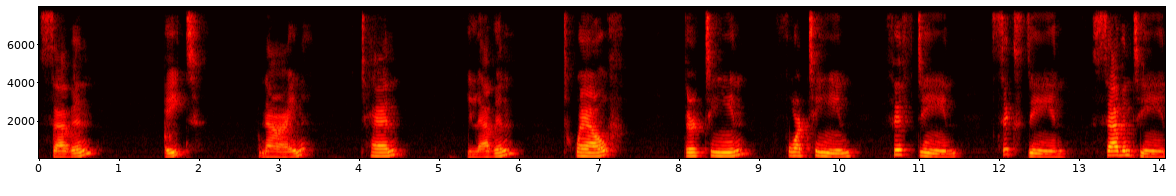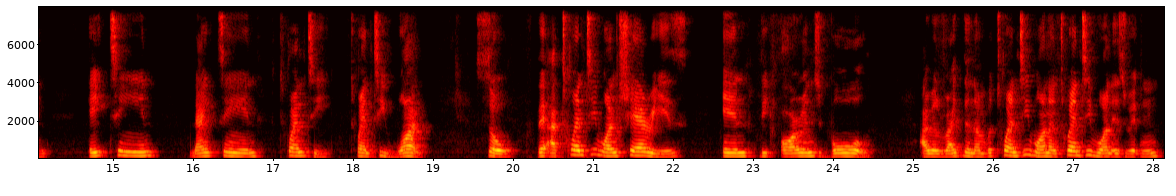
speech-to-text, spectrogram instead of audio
seven, eight, nine, ten, eleven, twelve, thirteen, fourteen, fifteen, sixteen, seventeen, eighteen, nineteen, twenty. 21. So there are 21 cherries in the orange bowl. I will write the number 21 and 21 is written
